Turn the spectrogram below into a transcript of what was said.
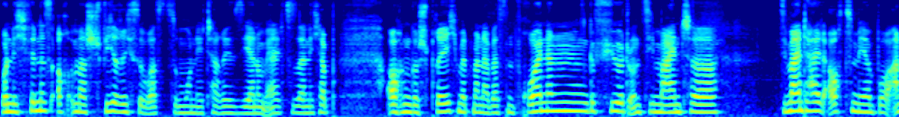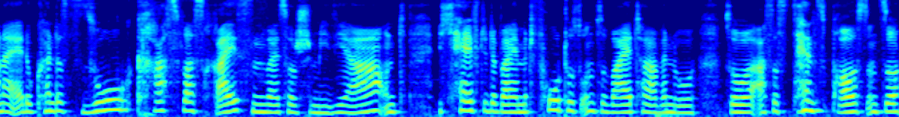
Und ich finde es auch immer schwierig, sowas zu monetarisieren, um ehrlich zu sein. Ich habe auch ein Gespräch mit meiner besten Freundin geführt und sie meinte, sie meinte halt auch zu mir, boah, Anna, ey, du könntest so krass was reißen bei Social Media und ich helfe dir dabei mit Fotos und so weiter, wenn du so Assistenz brauchst und so.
